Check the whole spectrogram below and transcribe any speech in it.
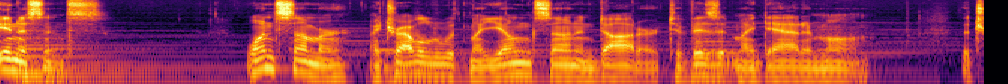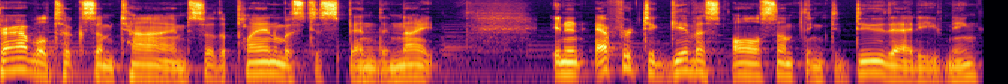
Innocence. One summer, I traveled with my young son and daughter to visit my dad and mom. The travel took some time, so the plan was to spend the night. In an effort to give us all something to do that evening,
